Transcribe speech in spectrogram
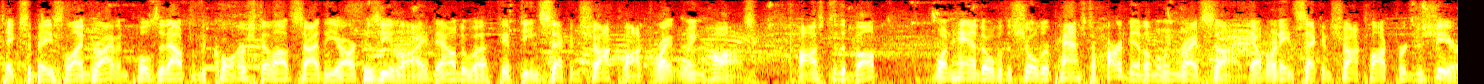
takes a baseline drive and pulls it out to the corner. Still outside the arc is Eli. Down to a 15 second shot clock. Right wing Haws. Haws to the bump. One hand over the shoulder pass to Hardnett on the wing right side. Down to an eight second shot clock for Jahshire.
